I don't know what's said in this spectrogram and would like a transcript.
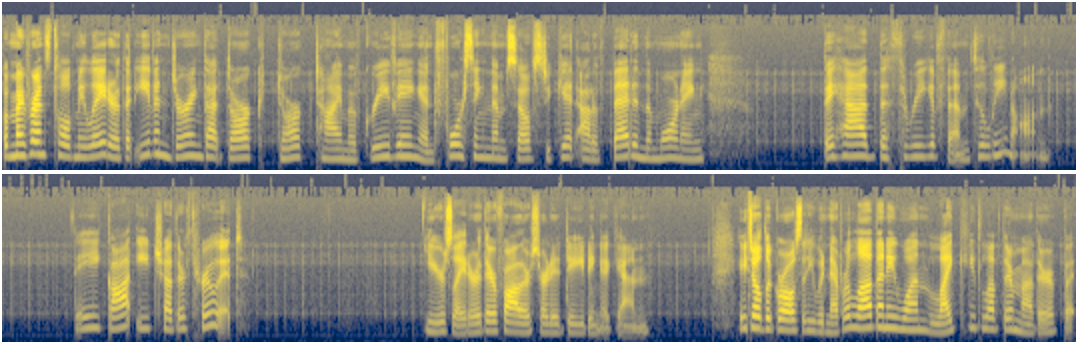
But my friends told me later that even during that dark, dark time of grieving and forcing themselves to get out of bed in the morning, they had the three of them to lean on. They got each other through it. Years later, their father started dating again. He told the girls that he would never love anyone like he'd loved their mother, but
